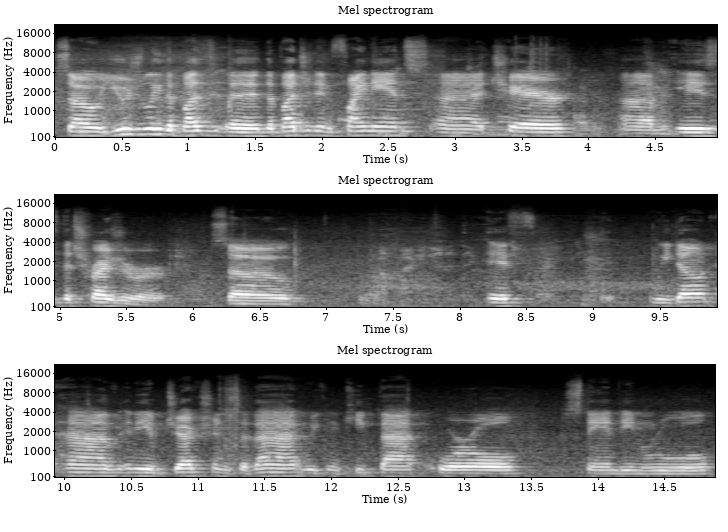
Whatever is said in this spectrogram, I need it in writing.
so usually the bud- uh, the budget and finance, uh, chair, um, is the treasurer. So, if we don't have any objection to that, we can keep that oral standing rule.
